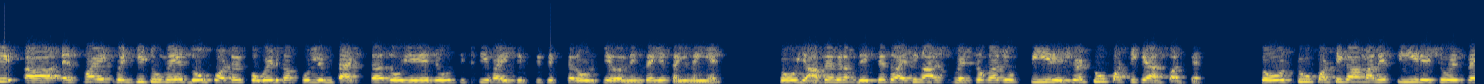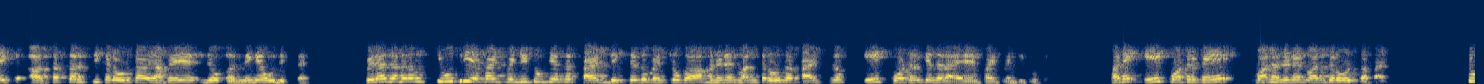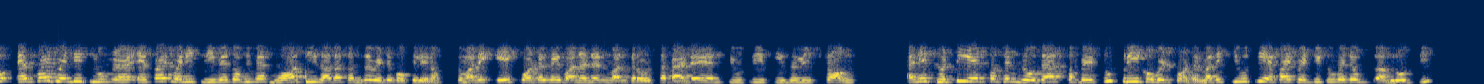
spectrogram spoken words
एस वाई ट्वेंटी टू में दो क्वार्टर कोविड का फुल इम्पैक्ट था तो ये जो sixty five sixty six crore की अर्निंग्स है, ये सही नहीं है। तो यहाँ पे अगर हम देखते हैं तो आई थिंक आज मेट्रो का जो पी रेशियो है टू फोर्टी के आसपास है। तो टू फोर्टी का माने पी रेशियो इज़ लाइक सत्तर अस्सी करोड़ का यहाँ पे जो अर्निंग है, वो दिखता है। फिर अगर हम Q three F Y twenty two के अंदर पैट देखते हैं तो मेट्रो का हंड्रेड एंड वन करोड़ का पैट सिर्फ़ एक क्वार्टर के अंदर आया है एफ़ आई ट्वेंटी टू के माने एक क्वार्टर में one hundred and one crore का पैट तो एफ़ आई ट्वेंटी थ्रू में एफ़ आई ट्वेंटी थ्री में तो अभी मैं बहुत ही ज़्यादा कंजर्वेटिव होकर ले रहा हूँ। तो माने एक क्वार्टर में वन हंड्रेड वन करोड़ का बैट है and Q three seasonally strong and ये थर्टी एट परसेंट ग्रोथ है as compare to pre covid quarter माने Q three F Y twenty two में जो ग्रोथ थी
